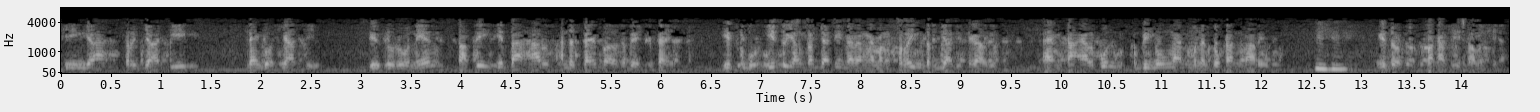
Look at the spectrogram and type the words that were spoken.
sehingga terjadi negosiasi diturunin tapi kita harus understandable ke bea cukai itu bu itu yang terjadi memang memang sering terjadi sekali MKL pun kebingungan menentukan tarif Mhm. gitu makasih selamat siang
